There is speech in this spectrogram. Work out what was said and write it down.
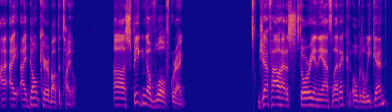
I, I, I don't care about the title. Uh, speaking of Wolf, Greg, Jeff Howe had a story in The Athletic over the weekend,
